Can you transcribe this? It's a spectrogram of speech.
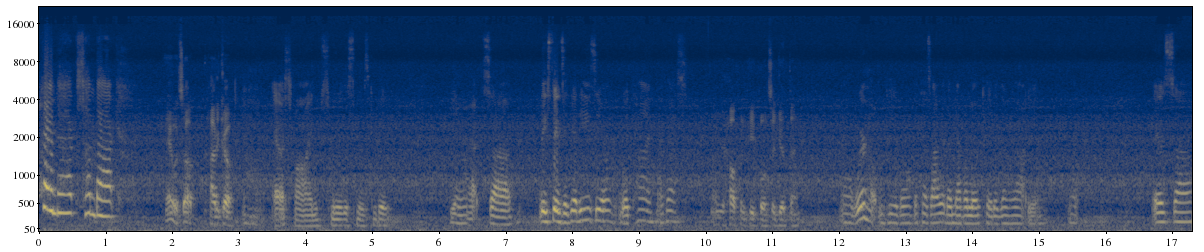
Hey, Max, I'm back. Hey, what's up? How'd it go? It was fine. Smooth as smooth can be. You know, it's, uh, these things will get easier with time, I guess. Well, you're helping people. It's a good thing. Uh, we're helping people because I would have never located them without you. But is, uh,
